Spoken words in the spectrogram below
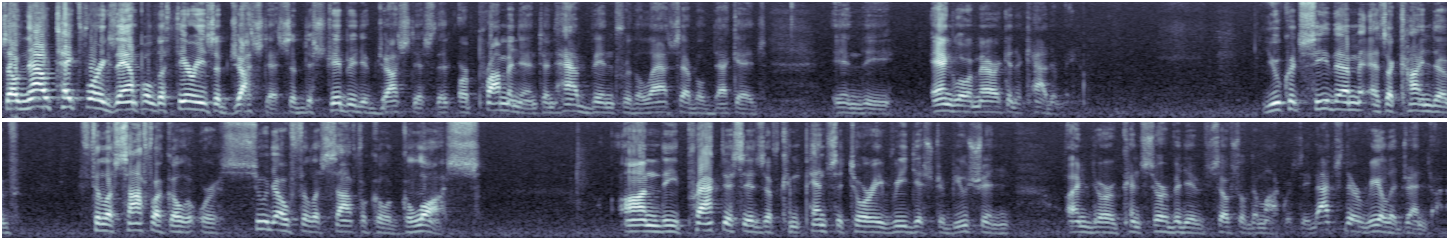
So now take, for example, the theories of justice, of distributive justice that are prominent and have been for the last several decades in the Anglo-American Academy. You could see them as a kind of philosophical or pseudo-philosophical gloss on the practices of compensatory redistribution under conservative social democracy. That's their real agenda.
